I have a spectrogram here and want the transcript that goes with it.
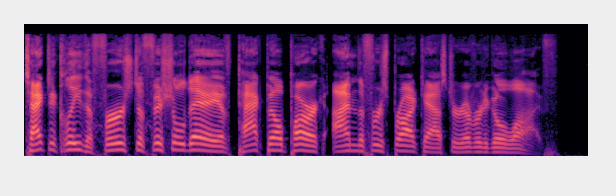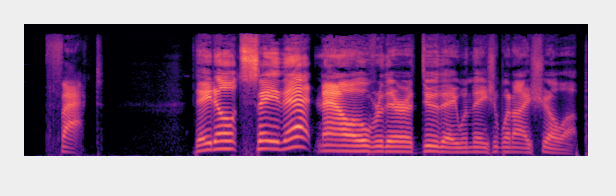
technically, the first official day of Pac Bell Park, I'm the first broadcaster ever to go live. Fact. They don't say that now over there, do they? When they when I show up,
